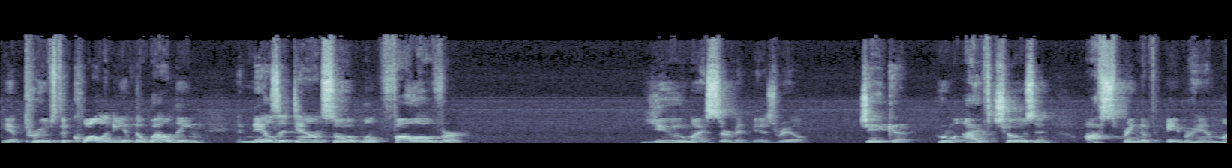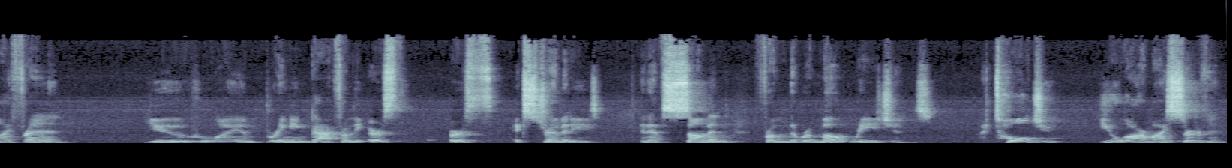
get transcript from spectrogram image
He approves the quality of the welding and nails it down so it won't fall over. You, my servant Israel, Jacob, whom I've chosen, offspring of Abraham, my friend. You, who I am bringing back from the earth's, earth's extremities and have summoned from the remote regions. I told you, you are my servant.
